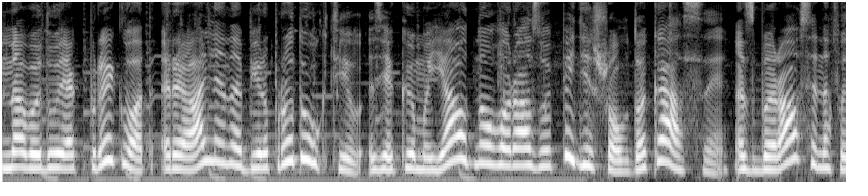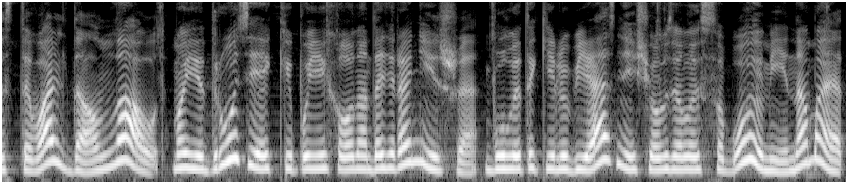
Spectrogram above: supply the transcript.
Наведу як приклад реальний набір продуктів, з якими я одного разу підійшов до каси. Збирався на фестиваль Down. Мої друзі, які поїхали на день раніше, були такі люб'язні, що взяли з собою мій намет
